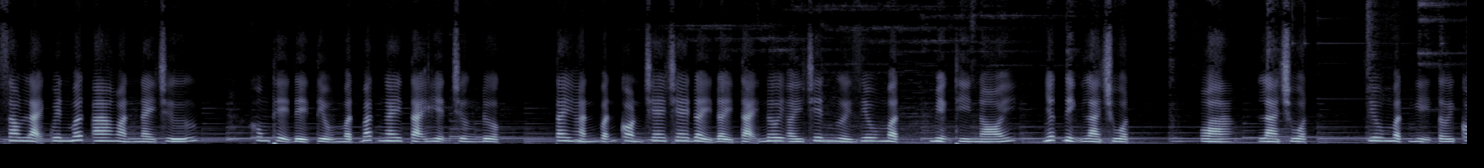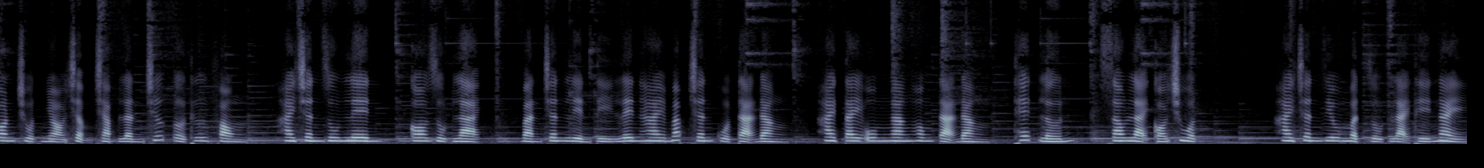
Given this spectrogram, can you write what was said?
Sao lại quên mất A Hoàn này chứ? Không thể để tiểu mật bắt ngay tại hiện trường được. Tay hắn vẫn còn che che đẩy đẩy tại nơi ấy trên người diêu mật, miệng thì nói, nhất định là chuột. Hòa, là chuột. Diêu mật nghĩ tới con chuột nhỏ chậm chạp lần trước ở thư phòng, hai chân run lên, co rụt lại, bàn chân liền tì lên hai bắp chân của tạ đằng, hai tay ôm ngang hông tạ đằng, thét lớn, sao lại có chuột? Hai chân diêu mật rụt lại thế này,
